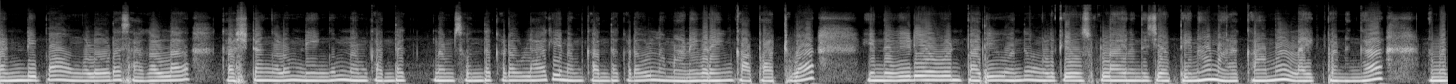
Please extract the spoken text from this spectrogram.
கண்டிப்பாக உங்களோட சகல கஷ்டங்களும் நீங்கும். நம் கந்த நம் சொந்த கடவுளாகி நம் கந்த கடவுள் நம் அனைவரையும் காப்பாற்றுவார். இந்த வீடியோவின் பதிவு வந்து உங்களுக்கு யூஸ்ஃபுல்லாக இருந்துச்சு அப்படின்னா மறக்காமல் லைக் பண்ணுங்கள் நம்ம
